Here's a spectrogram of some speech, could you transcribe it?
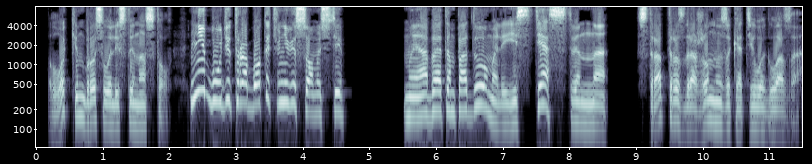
— Локкин бросила листы на стол. «Не будет работать в невесомости». «Мы об этом подумали, естественно», — Страт раздраженно закатила глаза.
